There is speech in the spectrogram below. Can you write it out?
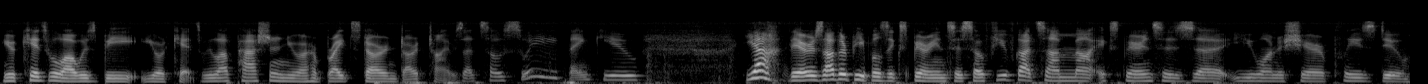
your kids will always be your kids. We love passion, and you are her bright star in dark times. That's so sweet. Thank you yeah, there's other people's experiences. So if you've got some uh, experiences uh, you want to share, please do.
